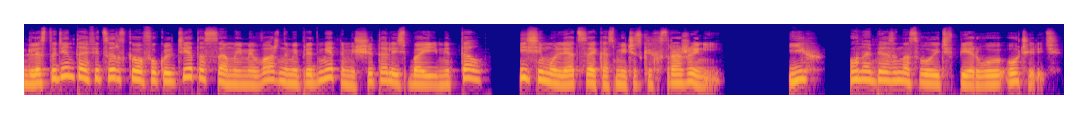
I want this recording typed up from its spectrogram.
Для студента офицерского факультета самыми важными предметами считались бои металл и симуляция космических сражений. Их он обязан освоить в первую очередь.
